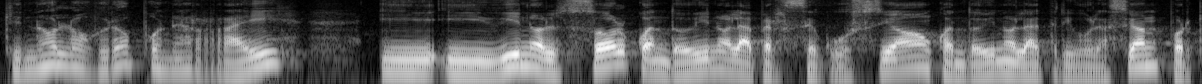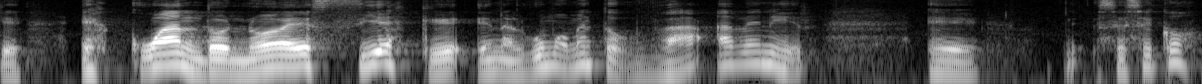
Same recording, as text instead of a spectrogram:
que no logró poner raíz y, vino el sol cuando vino la persecución, cuando vino la tribulación, porque es cuando, no es si es que en algún momento va a venir, eh, se secó.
